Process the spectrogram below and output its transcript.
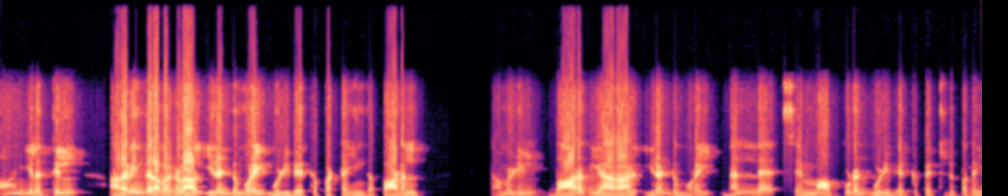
ஆங்கிலத்தில் அரவிந்தர் அவர்களால் இரண்டு முறை மொழிபெயர்க்கப்பட்ட இந்த பாடல் தமிழில் பாரதியாரால் இரண்டு முறை நல்ல செம்மாப்புடன் மொழிபெயர்க்க பெற்றிருப்பதை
